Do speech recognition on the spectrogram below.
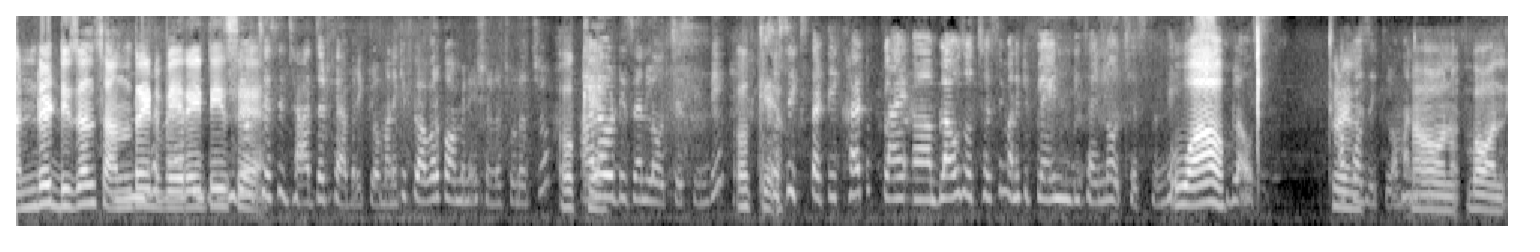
hundred designs hundred varieties వచ్చేసి జార్జెట్ ఫ్యాబ్రిక్లో మనకి ఫ్లవర్ కాంబినేషన్లో చూడొచ్చు. ఆల్ ఓవర్ డిజైన్లో వచ్చేసింది. Okay. Six thirty cut blouse వచ్చేసి మనకి ప్లెయిన్ డిజైన్లో వచ్చేస్తుంది. వావ్ బ్లౌజ్ చూడండి. అవును బాగుంది.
